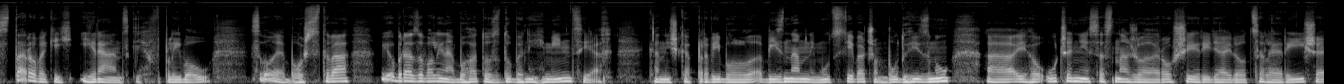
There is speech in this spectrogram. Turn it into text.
starovekých iránskych vplyvov. Svoje božstva vyobrazovali na bohato zdobených minciach. Kaniška I bol významným úctievačom buddhizmu a jeho učenie sa snažil rozšíriť aj do celej ríše.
